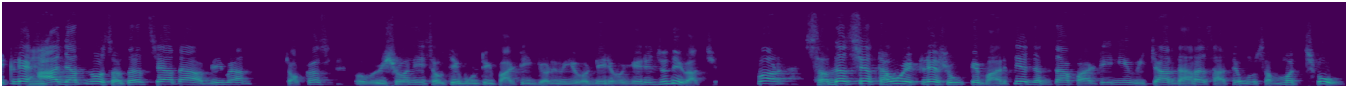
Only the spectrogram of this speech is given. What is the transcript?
એટલે આ જાતનો સદસ્યતા અભિમાન ચોક્કસ વિશ્વની સૌથી મોટી પાર્ટી ગણવી વગેરે વગેરે જુદી વાત છે. પણ સદસ્ય થવું એટલે શું? કે ભારતીય જનતા પાર્ટીની વિચારધારા સાથે હું સંમત છું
